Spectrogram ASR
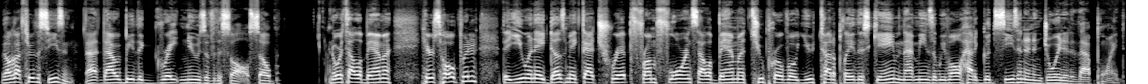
We all got through the season. That that would be the great news of this all. So. North Alabama, here's hoping that UNA does make that trip from Florence, Alabama to Provo, Utah to play this game, and that means that we've all had a good season and enjoyed it at that point.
